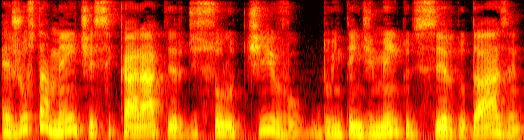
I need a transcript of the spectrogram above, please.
é justamente esse caráter dissolutivo do entendimento de ser do Dasein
